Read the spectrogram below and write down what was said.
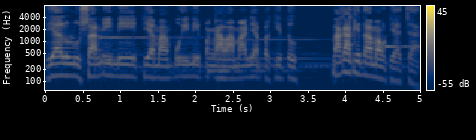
Dia lulusan ini, dia mampu ini, pengalamannya begitu maka kita mau diajar.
